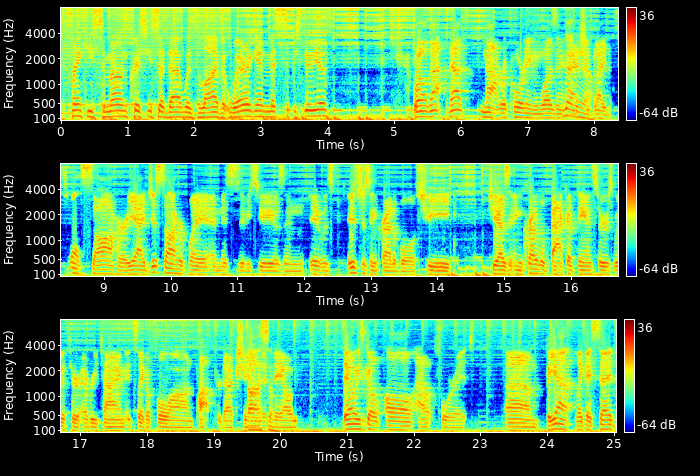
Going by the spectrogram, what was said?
Frankie Simone. Chris, you said that was live at where again? Mississippi Studios? Well, that that not recording wasn't No, no, actually, no. but I just saw her. Yeah, I just saw her play at Mississippi Studios, and it was it's just incredible. She she has incredible backup dancers with her every time. It's like a full on pop production. Awesome. That they always they always go all out for it. Um, but yeah, like I said,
